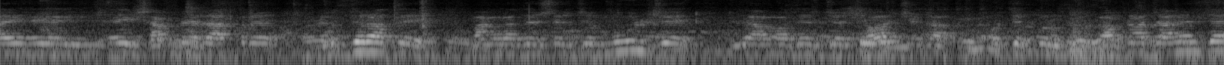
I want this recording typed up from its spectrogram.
এই- সামনের রাত্রে, মধ্যরাতে বাংলাদেশের যে মূল যে যে আমাদের যে ঝড় সেটা অতিক্রম করবে। আপনারা জানেন যে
